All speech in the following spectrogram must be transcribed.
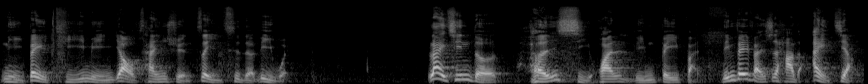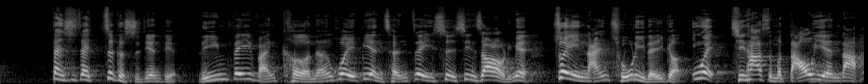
你被提名要参选这一次的立委，赖清德很喜欢林非凡，林非凡是他的爱将，但是在这个时间点，林非凡可能会变成这一次性骚扰里面最难处理的一个，因为其他什么导演啦、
